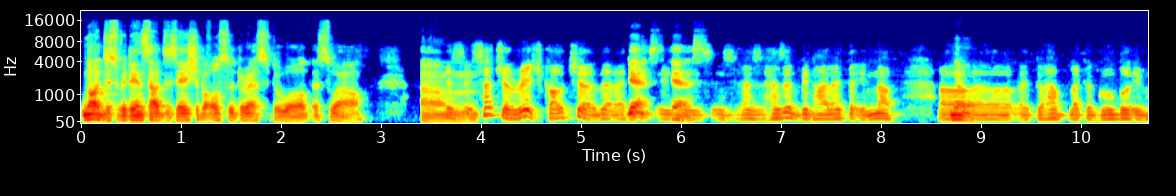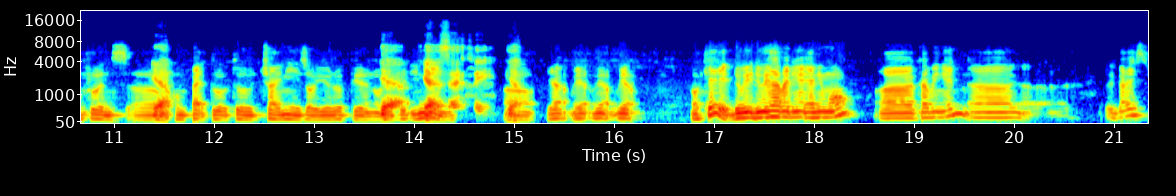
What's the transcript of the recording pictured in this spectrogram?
not just within Southeast Asia but also the rest of the world as well. Um, it's, it's, such a rich culture that I think yes, is, yes. Is, is, has, hasn't been highlighted enough uh, no. uh, to have like a global influence uh, yeah. compared to, to Chinese or European or yeah, Indian. Yeah, exactly. Yeah. Uh, yeah, yeah, yeah, yeah. Okay. Do we do we have any any more uh, coming in, uh, guys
